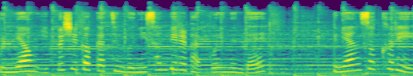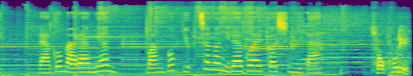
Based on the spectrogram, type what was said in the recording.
분명 이쁘실 것 같은 분이 선비를 받고 있는데 그냥 소쿠리 라고 말하면 왕복 6천원이라고 할 것입니다. 소쿠리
